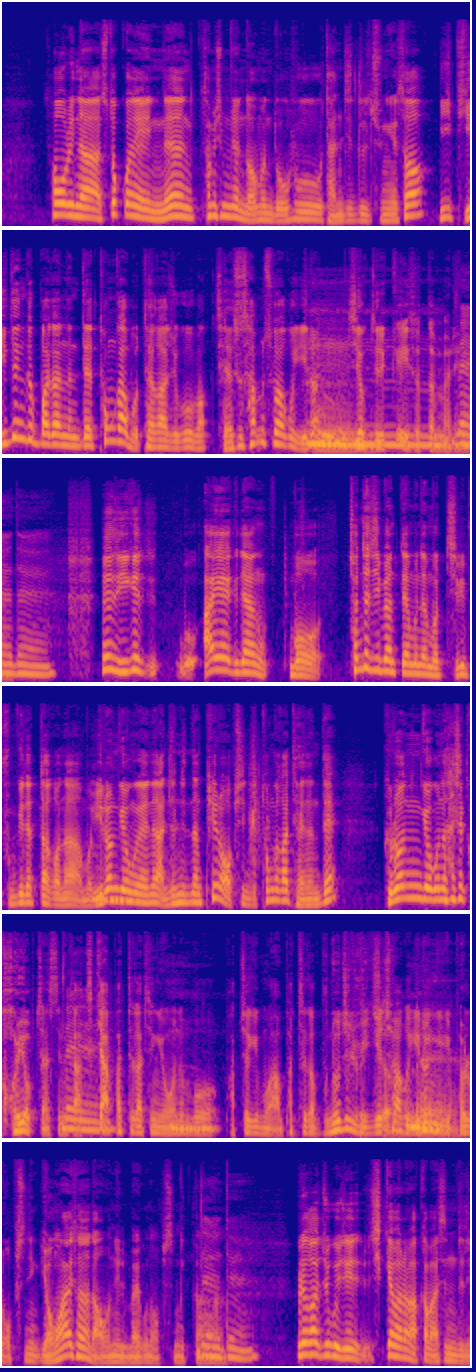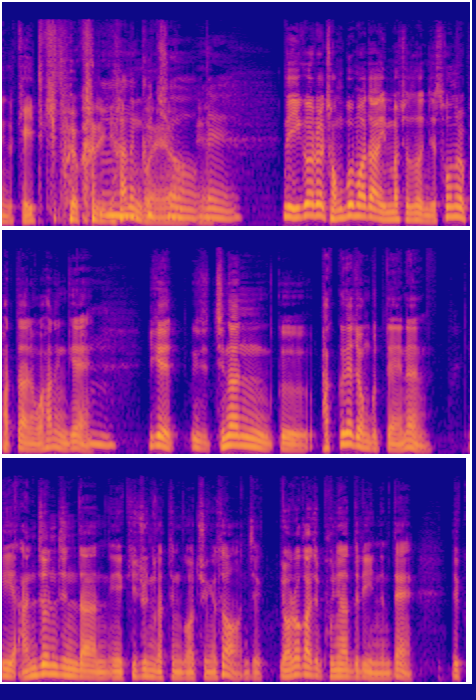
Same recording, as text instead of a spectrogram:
서울이나 수도권에 있는 30년 넘은 노후 단지들 중에서 이 D등급 받았는데 통과 못 해가지고 막 재수 삼수하고 이런 음. 지역들이 꽤 있었단 말이에요. 네, 네. 그래서 이게 뭐 아예 그냥 뭐 천재지변 때문에 뭐 집이 붕괴됐다거나 뭐 이런 음. 경우에는 안전진단 필요 없이 이제 통과가 되는데 그런 경우는 사실 거의 없지 않습니까? 네. 특히 아파트 같은 경우는 음. 뭐 갑자기 뭐 아파트가 무너질 위기에 그렇죠. 처하고 이런 네. 게 별로 없으니까 영화에서나 나오는 일 말고는 없으니까. 네, 네. 그래가지고 이제 쉽게 말하면 아까 말씀드린 그 게이트키퍼 역할을 음, 하는 거예요. 그쵸. 예. 네. 근데 이거를 정부마다 입맞춰서 이제 손을 봤다는 거 하는 게 음. 이게 이제 지난 그 박근혜 정부 때는 이 안전진단의 기준 같은 것 중에서 이제 여러 가지 분야들이 있는데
